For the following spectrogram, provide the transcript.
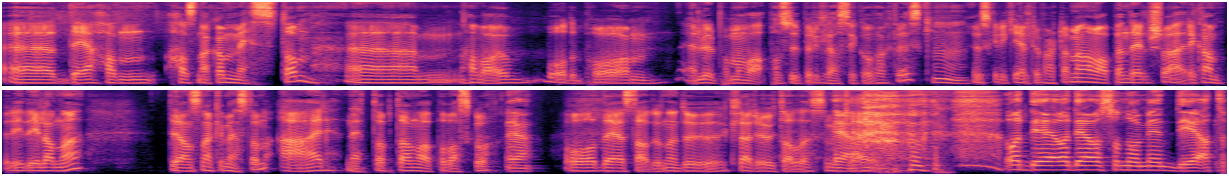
det han har snakka mest om Han var jo både på Jeg lurer på om han var på Super Classico, faktisk. Mm. Husker ikke helt i farta, men han var på en del svære kamper i de landa. Det han snakker mest om, er nettopp da han var på Vasco. Ja. Og det stadionet du klarer å uttale, som ikke Ja. er og, det, og det er også noe med det at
